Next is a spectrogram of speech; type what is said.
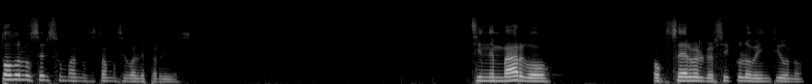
todos los seres humanos estamos igual de perdidos. Sin embargo, observa el versículo 21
